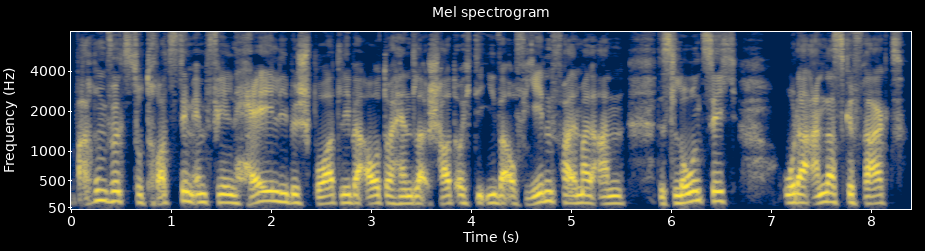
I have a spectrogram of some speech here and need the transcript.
Warum würdest du trotzdem empfehlen, hey, liebe Sport, liebe Outdoor-Händler, schaut euch die IWA auf jeden Fall mal an. Das lohnt sich. Oder anders gefragt,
